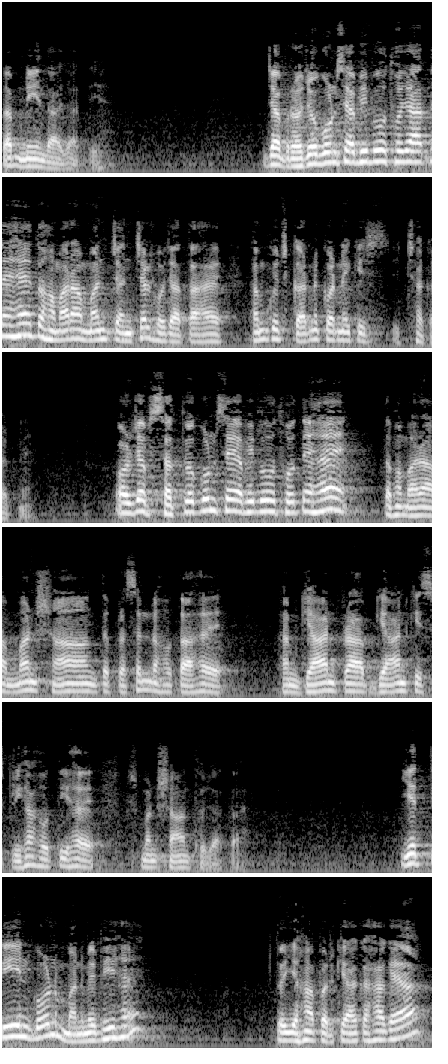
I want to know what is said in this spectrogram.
तब नींद आ जाती है। जब रजोगुण से अभिभूत हो जाते हैं तो हमारा मन चंचल हो जाता है। हम कुछ कर्म करने की इच्छा करते हैं। और जब सत्वगुण से अभिभूत होते हैं, तब हमारा मन शांत, प्रसन्न होता है। हम ज्ञान प्राप्त, ज्ञान की स्प्रिया होती है, मन शांत हो जाता है। ये तीन गुण मन में भी हैं। तो यहाँ पर क्या कहा गया?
